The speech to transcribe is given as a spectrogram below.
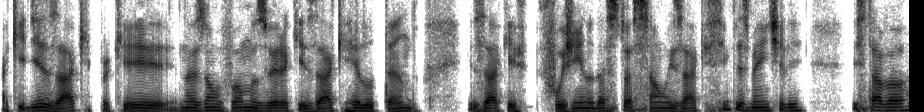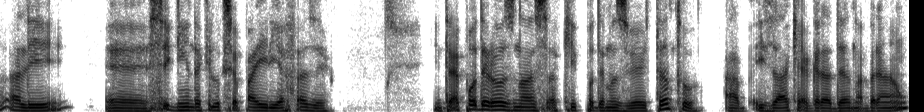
aqui de Isaac, porque nós não vamos ver aqui Isaac relutando, Isaac fugindo da situação. Isaac simplesmente ele estava ali é, seguindo aquilo que seu pai iria fazer. Então é poderoso nós aqui podemos ver tanto Isaac agradando Abraão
